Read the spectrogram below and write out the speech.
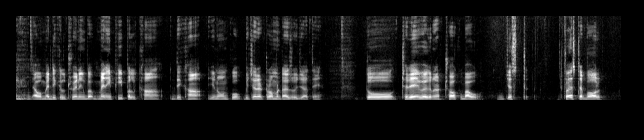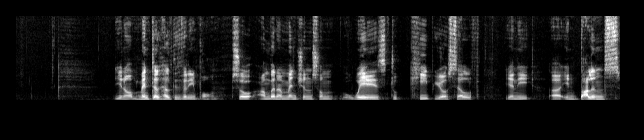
our medical training. But many people can't, they can't, you know, unko bichara traumatized ho jate. So today we're going to talk about just, first of all, you know, mental health is very important. So I'm going to mention some ways to keep yourself, yani, uh, in balance,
